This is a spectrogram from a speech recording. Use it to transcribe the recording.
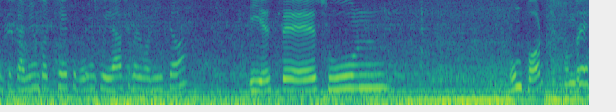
Este también un coche súper bien cuidado, súper bonito. y este es un, un Porsche, hombre.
